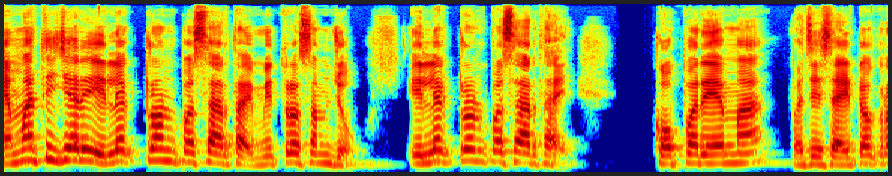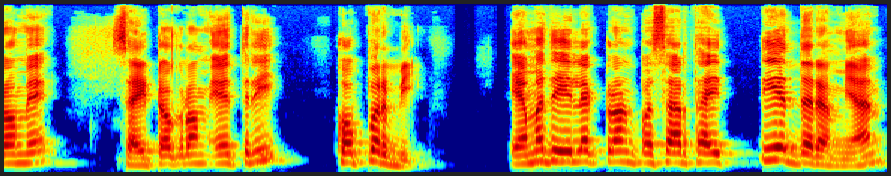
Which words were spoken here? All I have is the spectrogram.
એમાંથી જ્યારે ઇલેક્ટ્રોન પસાર થાય, મિત્રો સમજો, ઇલેક્ટ્રોન પસાર થાય, કોપર એમાં પછી cytochrome A cytochrome A three, copper B એમાંથી ઇલેક્ટ્રોન પસાર થાય તે દરમિયાન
